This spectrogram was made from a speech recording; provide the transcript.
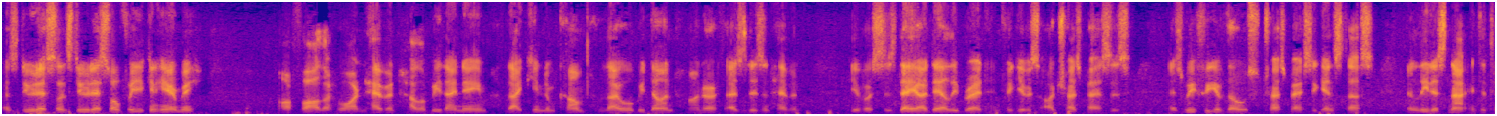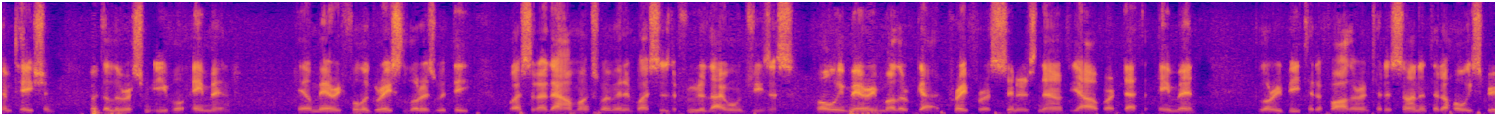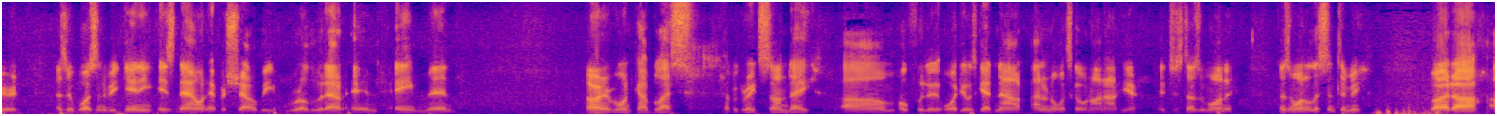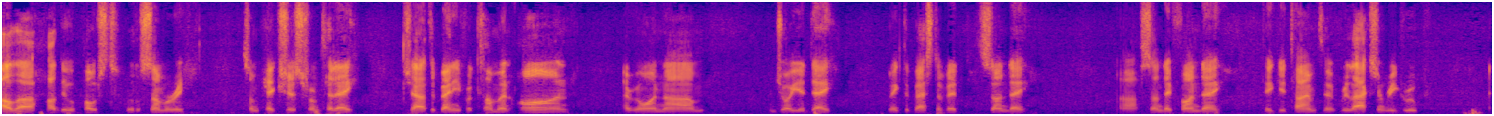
Let's do this. Let's do this. Hopefully, you can hear me. Our Father who art in heaven, hallowed be thy name. Thy kingdom come, thy will be done on earth as it is in heaven. Give us this day our daily bread and forgive us our trespasses as we forgive those who trespass against us. And lead us not into temptation, but deliver us from evil. Amen. Hail Mary, full of grace, the Lord is with thee. Blessed art thou amongst women, and blessed is the fruit of thy womb, Jesus. Holy Mary, Mother of God, pray for us sinners now at the hour of our death. Amen. Glory be to the Father, and to the Son, and to the Holy Spirit, as it was in the beginning, is now, and ever shall be, world without end. Amen. All right, everyone. God bless. Have a great Sunday. Um, hopefully the audio is getting out. I don't know what's going on out here. It just doesn't want to doesn't want to listen to me. But uh, I'll uh, I'll do a post, little summary, some pictures from today. Shout out to Benny for coming on. Everyone, um, enjoy your day. Make the best of it. Sunday, uh, Sunday fun day. Take your time to relax and regroup,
